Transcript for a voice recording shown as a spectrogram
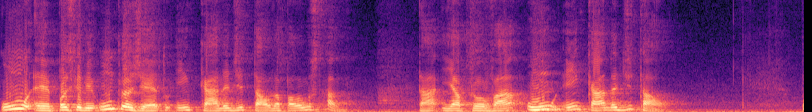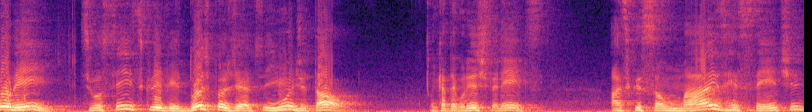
um, é, pode escrever um projeto em cada edital da Paula Gustavo, tá? E aprovar um em cada edital. Porém, se você inscrever dois projetos em um edital, em categorias diferentes, a inscrição mais recente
